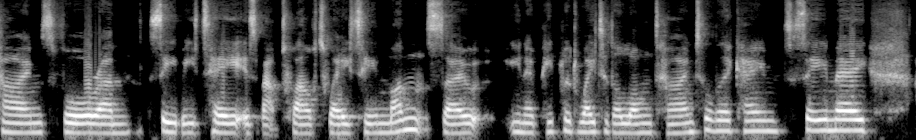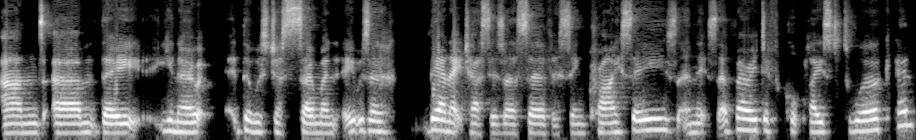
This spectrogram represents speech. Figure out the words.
times for um, CBT is about 12 to 18 months. So you know people had waited a long time till they came to see me and um, they you know there was just so many. It was a the NHS is a service in crises and it's a very difficult place to work in.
